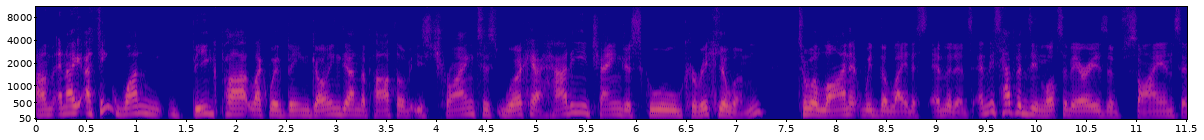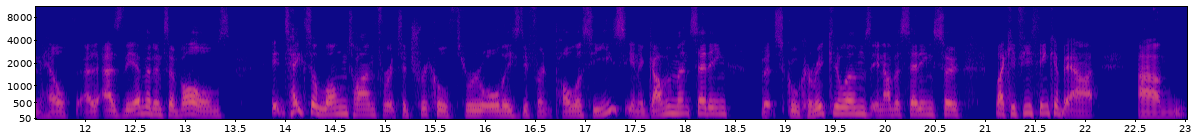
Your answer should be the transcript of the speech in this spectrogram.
um, and I, I, think one big part, like we've been going down the path of, is trying to work out how do you change a school curriculum to align it with the latest evidence, and this happens in lots of areas of science and health. As the evidence evolves, it takes a long time for it to trickle through all these different policies in a government setting, but school curriculums in other settings. So, like if you think about um,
